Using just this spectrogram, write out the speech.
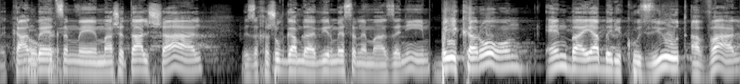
וכאן okay. אוקיי. בעצם אה, מה שטל שאל, וזה חשוב גם להעביר מסר למאזינים, בעיקרון אין בעיה בריכוזיות, אבל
